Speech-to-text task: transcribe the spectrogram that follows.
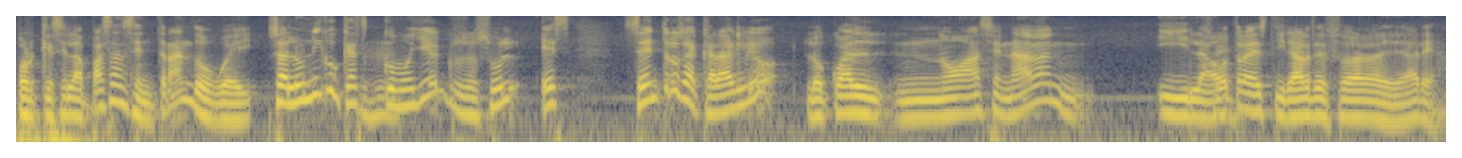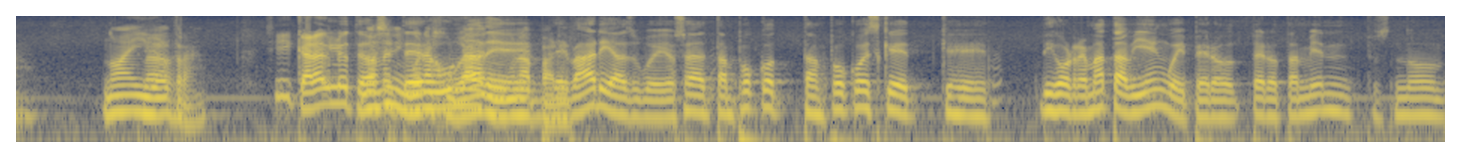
porque se la pasan centrando, güey. O sea, lo único que hace, como llega Cruz Azul, es centros a Caraglio, lo cual no hace nada. Y la Sí. otra es tirar de fuera de área. No hay Claro. otra. Sí, Caraglio te No va a meter ninguna una jugada, de, de varias, güey. O sea, tampoco, tampoco es que, que digo, remata bien, güey, pero, pero también, pues no,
